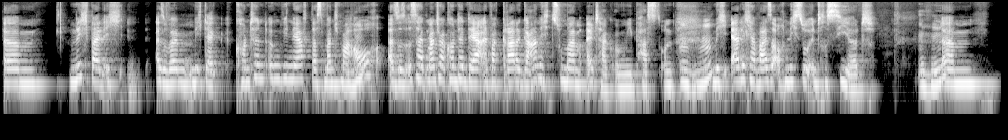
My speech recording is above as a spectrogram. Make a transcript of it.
ähm, nicht, weil ich, also weil mich der Content irgendwie nervt, das manchmal Mhm. auch. Also es ist halt manchmal Content, der einfach gerade gar nicht zu meinem Alltag irgendwie passt und Mhm. mich ehrlicherweise auch nicht so interessiert. Mhm. Ähm,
